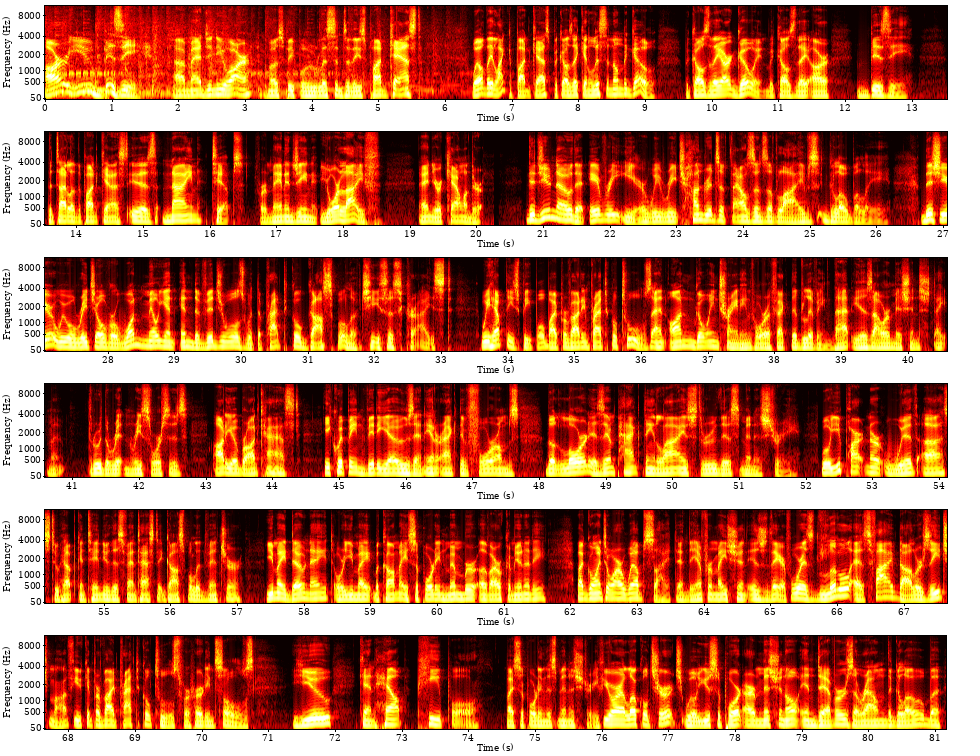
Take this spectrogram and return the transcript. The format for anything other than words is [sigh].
Are you busy? I imagine you are. Most people who listen to these podcasts, well, they like the podcast because they can listen on the go, because they are going, because they are busy. The title of the podcast is Nine Tips for Managing Your Life and Your Calendar. Did you know that every year we reach hundreds of thousands of lives globally? This year we will reach over 1 million individuals with the practical gospel of Jesus Christ. We help these people by providing practical tools and ongoing training for effective living. That is our mission statement. Through the written resources, audio broadcast, equipping videos, and interactive forums, the Lord is impacting lives through this ministry. Will you partner with us to help continue this fantastic gospel adventure? You may donate or you may become a supporting member of our community by going to our website, and the information is there. For as little as $5 each month, you can provide practical tools for hurting souls. You can help people by supporting this ministry. If you are a local church, will you support our missional endeavors around the globe?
